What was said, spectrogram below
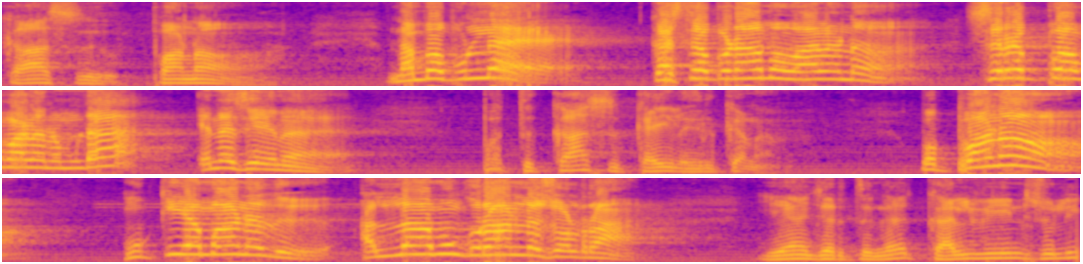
காசு பணம். நம்ம புள்ள கஷ்டப்படாமல் வாழணும். சிறப்பாக வாழணும்டா. என்ன செய்யணும்? பத்து காசு கையில் இருக்கணும். இப்போ பணம் முக்கியமானது. அல்லாமும் குரானில் சொல்கிறான் ஏன் சேர்த்துங்க கல்வின்னு சொல்லி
